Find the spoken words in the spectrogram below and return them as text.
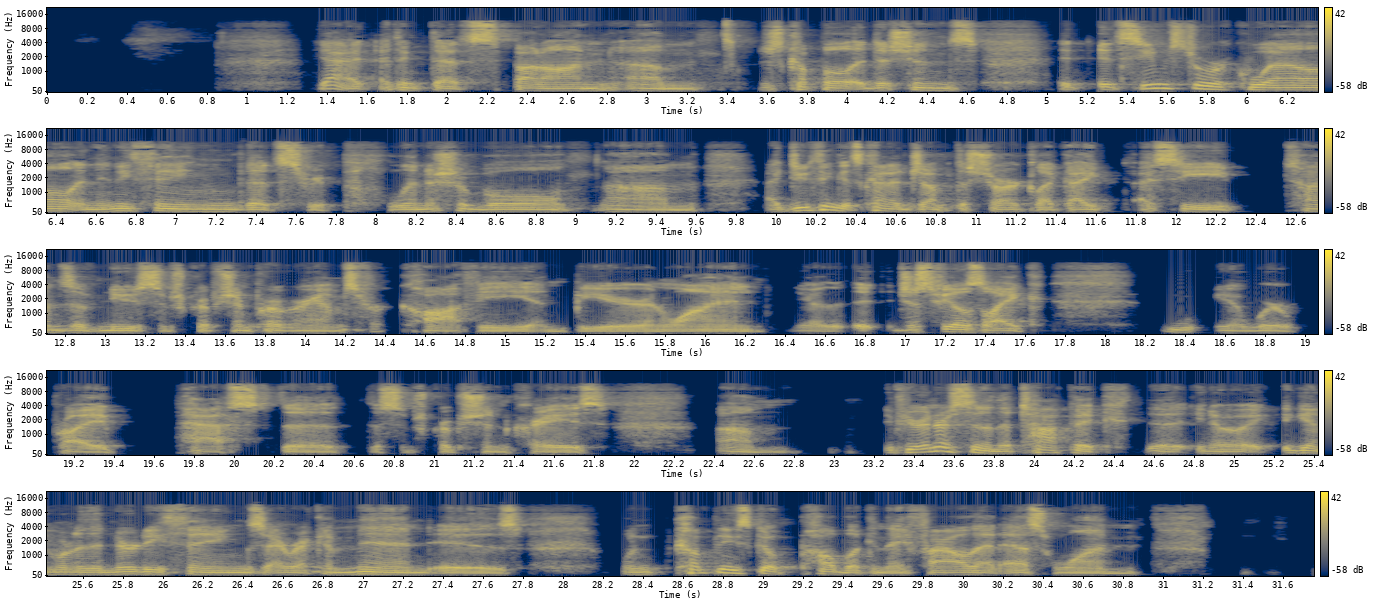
Yeah, I think that's spot on. Um, just a couple additions. It, it, seems to work well in anything that's replenishable. Um, I do think it's kind of jumped the shark. Like I, I see tons of new subscription programs for coffee and beer and wine. You know, it just feels like you know we're probably past the the subscription craze. Um, if you're interested in the topic, uh, you know, again, one of the nerdy things I recommend is when companies go public and they file that S1,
